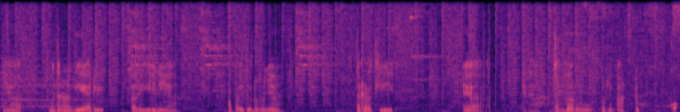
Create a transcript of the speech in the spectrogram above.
ya bentar lagi hari hari ini ya. Apa itu namanya? Bentar lagi ya kita tahun. Baru aduh kok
